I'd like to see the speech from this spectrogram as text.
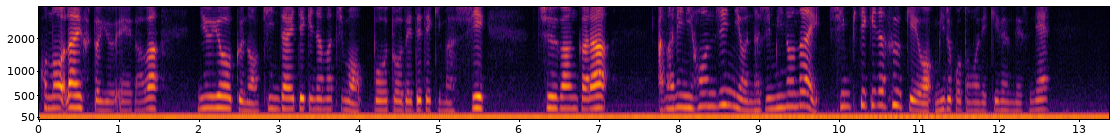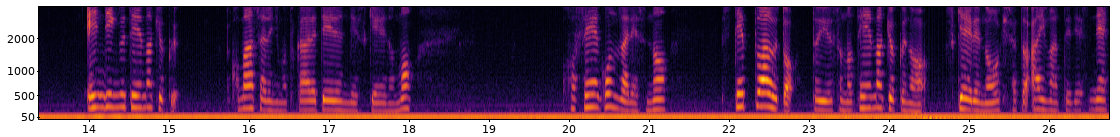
このライフという映画はニューヨークの近代的な街も冒頭で出てきますし中盤からあまり日本人には馴染みのない神秘的な風景を見ることもできるんですね。エンディングテーマ曲、コマーシャルにも使われているんですけれども、ホセ・ゴンザレスのステップアウトというそのテーマ曲のスケールの大きさと相まってですね、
